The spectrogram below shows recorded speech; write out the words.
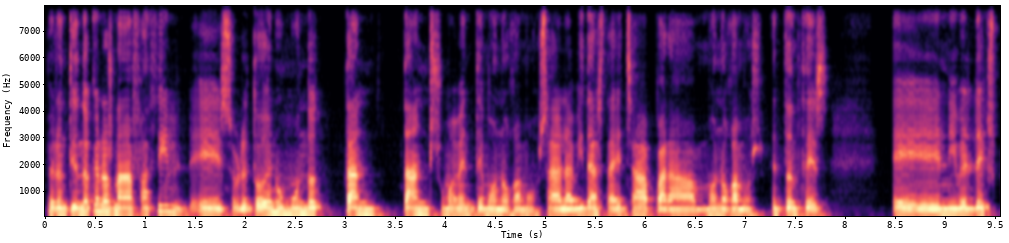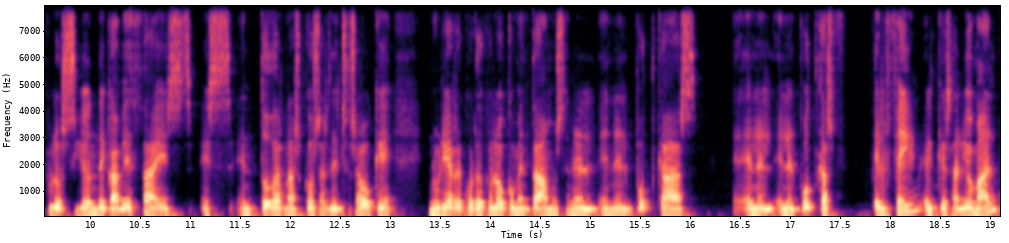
Pero entiendo que no es nada fácil, eh, sobre todo en un mundo tan, tan sumamente monógamo. O sea, la vida está hecha para monógamos. Entonces, eh, el nivel de explosión de cabeza es, es, en todas las cosas. De hecho, es algo que, Nuria, recuerdo que lo comentábamos en el, en el podcast, en el, en el podcast el fail, el que salió mal,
